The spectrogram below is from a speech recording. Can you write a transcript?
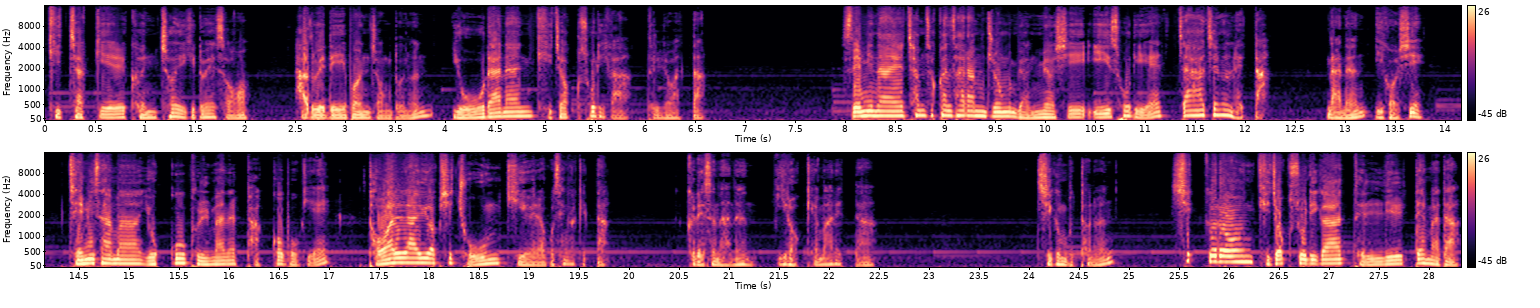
기찻길 근처이기도 해서 하루에 네 번 정도는 요란한 기적 소리가 들려왔다. 세미나에 참석한 사람 중 몇몇이 이 소리에 짜증을 냈다. 나는 이것이 재미삼아 욕구 불만을 바꿔보기에 더할 나위 없이 좋은 기회라고 생각했다. 그래서 나는 이렇게 말했다. 지금부터는 시끄러운 기적 소리가 들릴 때마다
